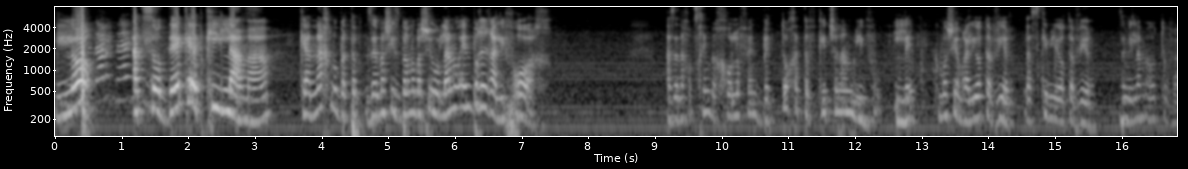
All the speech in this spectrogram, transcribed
כאילו, את צודקת, כי למה? כי אנחנו. זה מה שהסברנו בשיעור, לנו אין ברירה לפרוח. אז אנחנו צריכים בכל אופן, בתוך התפקיד שלנו. כמו שהיא אמרה, להיות אוויר, להסכים להיות אוויר. זו מילה מאוד טובה.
